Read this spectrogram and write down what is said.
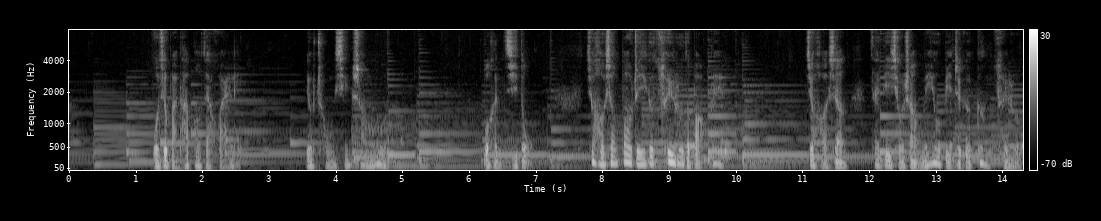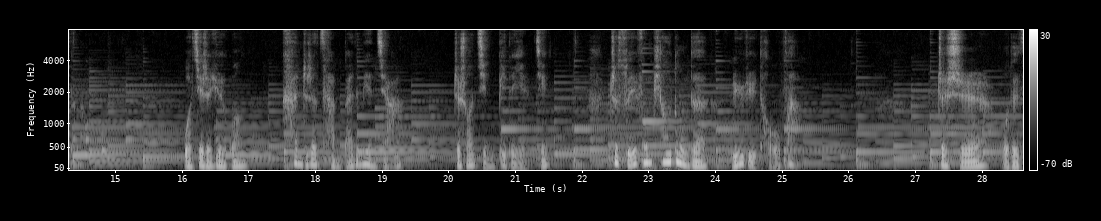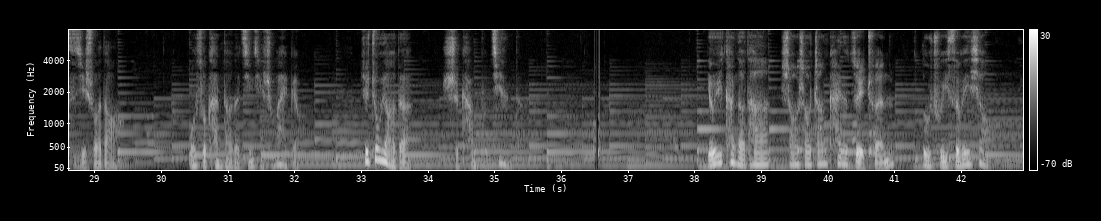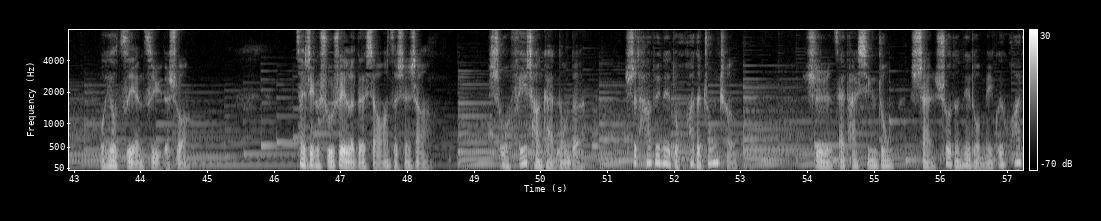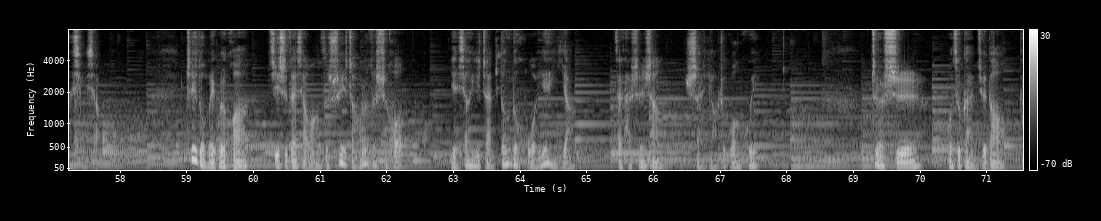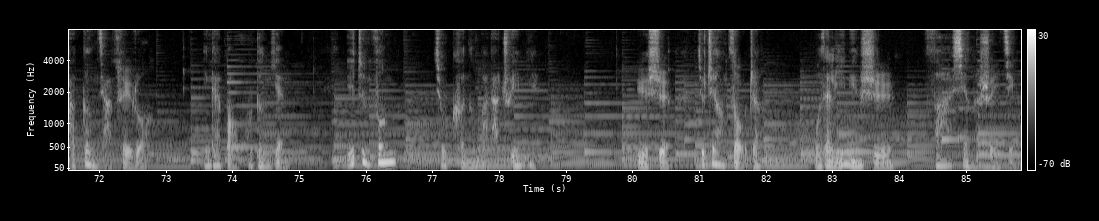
我就把他抱在怀里，又重新上路了。我很激动，就好像抱着一个脆弱的宝贝，就好像在地球上没有比这个更脆弱的了。我借着月光，看着这惨白的面颊，这双紧闭的眼睛，这随风飘动的缕缕头发。这时，我对自己说道：“我所看到的仅仅是外表，最重要的是看不见的。”由于看到他稍稍张开的嘴唇露出一丝微笑，我又自言自语地说：“在这个熟睡了的小王子身上，使我非常感动的，是他对那朵花的忠诚，是在他心中。”闪烁的那朵玫瑰花的形象。这朵玫瑰花，即使在小王子睡着了的时候，也像一盏灯的火焰一样，在他身上闪耀着光辉。这时，我就感觉到它更加脆弱，应该保护灯焰，一阵风就可能把它吹灭。于是，就这样走着，我在黎明时。发现了水井。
